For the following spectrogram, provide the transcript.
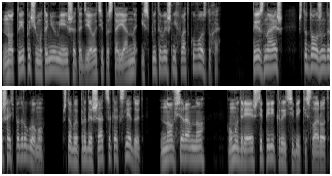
но ты почему-то не умеешь это делать и постоянно испытываешь нехватку воздуха. Ты знаешь, что должен дышать по-другому, чтобы продышаться как следует, но все равно умудряешься перекрыть себе кислород,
